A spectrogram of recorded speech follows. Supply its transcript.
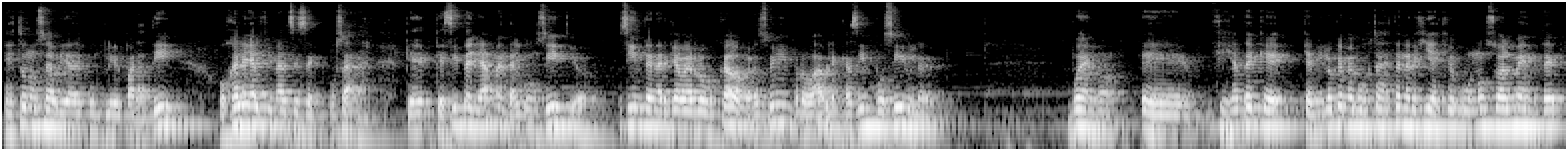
esto no se habría de cumplir para ti. Ojalá y al final sí se, o sea, que, que sí te llamen de algún sitio sin tener que haberlo buscado, pero eso es improbable, casi imposible. Bueno, eh, fíjate que, que, a mí lo que me gusta de esta energía es que uno usualmente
